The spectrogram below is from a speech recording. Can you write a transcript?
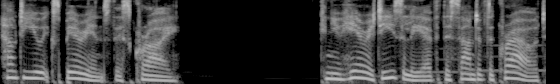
How do you experience this cry? Can you hear it easily over the sound of the crowd?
